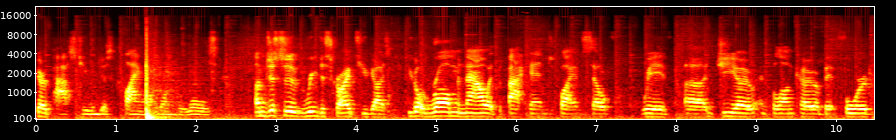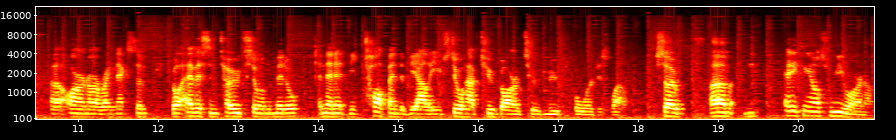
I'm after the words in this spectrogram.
go past you and just clang on one of the walls. Um, just to re-describe to you guys, you got Rom now at the back end by himself with uh, Geo and Blanco a bit forward, uh, Arnar right next to them. You got Evis and Toad still in the middle, and then at the top end of the alley, you still have two guards who have moved forward as well. So, um, anything else from you, Arnar?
